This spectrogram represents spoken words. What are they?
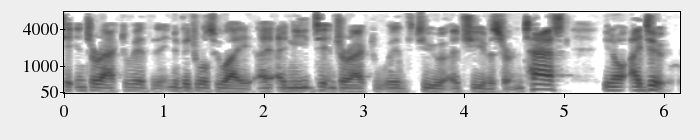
to interact with, the individuals who I, I, I, need to interact with to achieve a certain task, you know, I do.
